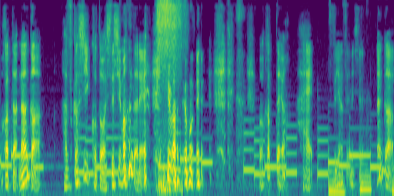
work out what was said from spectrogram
わかった。なんか、恥ずかしいことはしてしまうんだね。今でもね。わかったよ。はい。すいませんでした。なんか、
